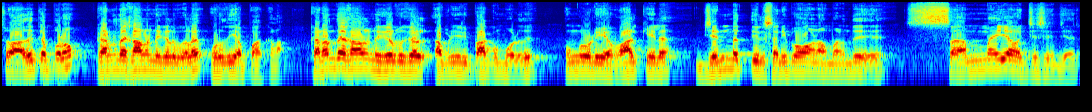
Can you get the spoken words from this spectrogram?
ஸோ அதுக்கப்புறம் கடந்த கால நிகழ்வுகளை உறுதியாக பார்க்கலாம். கடந்த கால நிகழ்வுகள் அப்படின்னு பார்க்கும்பொழுது உங்களுடைய வாழ்க்கையில் ஜென்மத்தில் சனி பகவான் அமர்ந்து செம்மையாக வச்சு செஞ்சார்.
